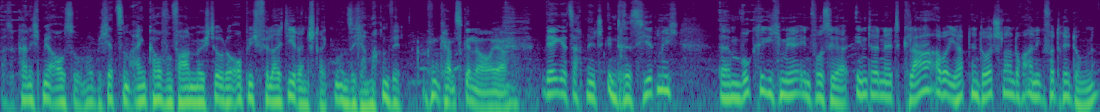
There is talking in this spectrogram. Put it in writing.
Also kann ich mir aussuchen, ob ich jetzt zum Einkaufen fahren möchte oder ob ich vielleicht die Rennstrecken unsicher machen will. Ganz genau, ja. Wer jetzt sagt, Mensch, interessiert mich, ähm, wo kriege ich mehr Infos her? Internet, klar, aber ihr habt in Deutschland doch einige Vertretungen, ne?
